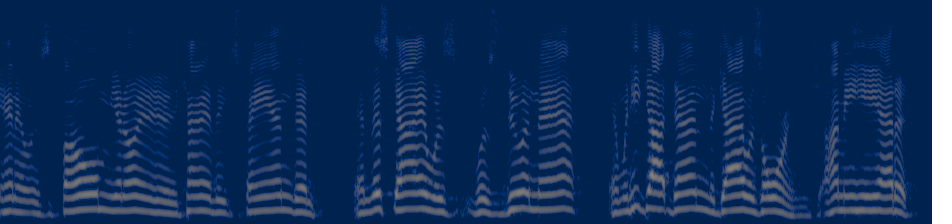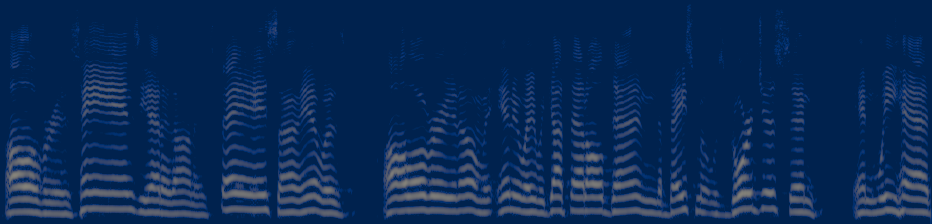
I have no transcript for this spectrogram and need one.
and it was foam you know and it kind of expand and and this guy was was doing that and when he got done the guy was orange i mean he had it all over his hands he had it on his face I mean, it was all over, you know. Anyway, we got that all done, and the basement was gorgeous, and and we had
